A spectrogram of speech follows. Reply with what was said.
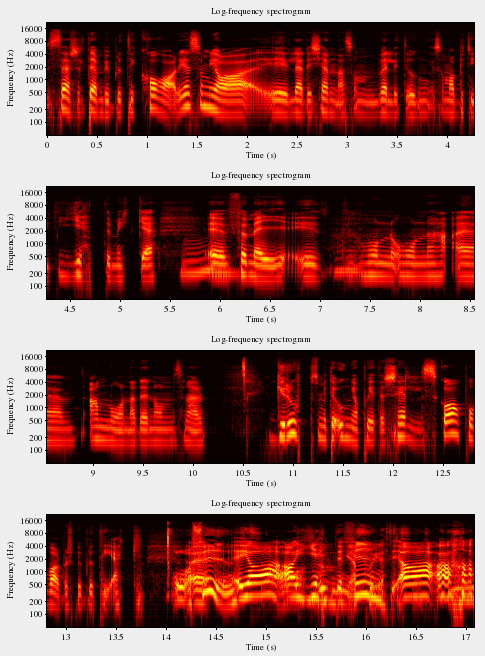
särskilt den bibliotekarie som jag eh, lärde känna som väldigt ung, som har betytt jättemycket eh, för mig. Eh, hon hon eh, anordnade någon sån här grupp som heter Unga Poeters Sällskap på Varbergs bibliotek. Åh, Eh, fint. Ja, ja, Unga jättefint. Ja, ja.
